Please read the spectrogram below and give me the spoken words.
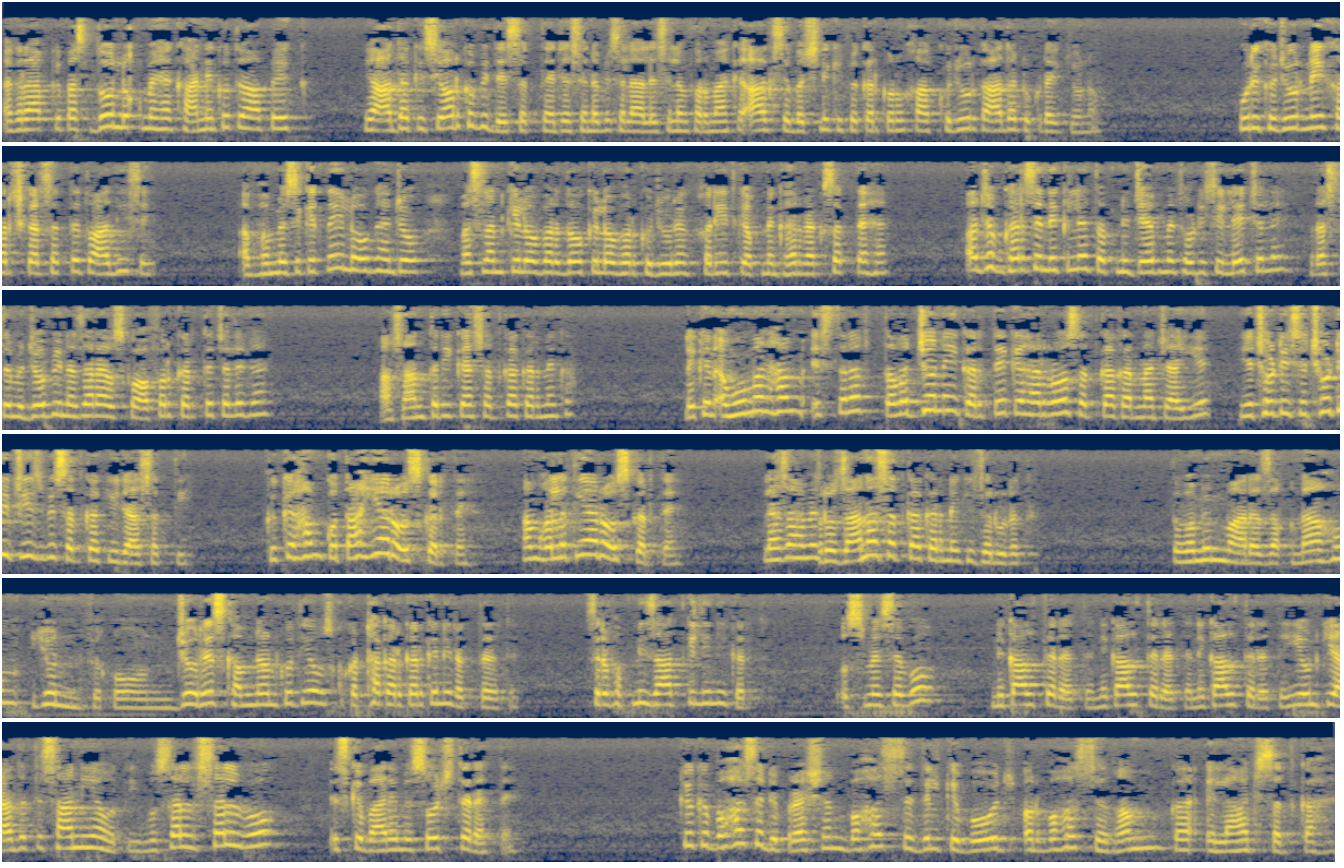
اگر آپ کے پاس دو لقمے ہیں کھانے کو تو آپ ایک یا آدھا کسی اور کو بھی دے سکتے ہیں۔ جیسے نبی صلی اللہ علیہ وسلم فرمایا کہ آگ سے بچنے کی فکر کرو، خاک کھجور کا آدھا ٹکڑا ہی کیوں نہ پوری کھجور نہیں خرچ کر سکتے تو آدھی سے۔ اب ہم میں سے کتنے لوگ ہیں جو مثلاً کلو بھر، دو کلو بھر کھجورے خرید کے اپنے گھر رکھ سکتے ہیں اور جب گھر سے نکلے تو اپنی جیب میں تھوڑی سی لے چلے رستے میں جو بھی نظر آئے اس کو آفر کرتے چلے جائیں۔ آسان طریقہ ہے صدقہ کرنے کا۔ لیکن عموماً ہم اس طرف توجہ نہیں کرتے کہ ہر روز صدقہ کرنا چاہیے یہ چھوٹی سے چھوٹی چیز بھی صدقہ کی جا سکتی۔ کیونکہ ہم کوتاہیاں روز کرتے ہیں، ہم غلطیاں روز کرتے ہیں۔ لہٰذا ہمیں روزانہ صدقہ کرنے کی ضرورت۔ تو وہ مارا زخنا ہوں یون فکون جو رسک ہم نے ان کو دیا، اس کو کٹھا کر کر کے نہیں رکھتے رہتے۔ صرف اپنی ذات کے لیے نہیں کرتے۔ اس میں سے وہ نکالتے رہتے نکالتے رہتے نکالتے رہتے۔ یہ ان کی عادت ثانیہ ہوتی، مسلسل وہ اس کے بارے میں سوچتے رہتے ہیں۔ کیونکہ بہت سے ڈپریشن بہت سے دل کے بوجھ اور بہت سے غم کا علاج صدقہ ہے۔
